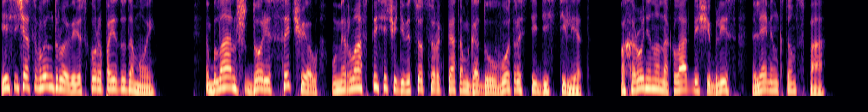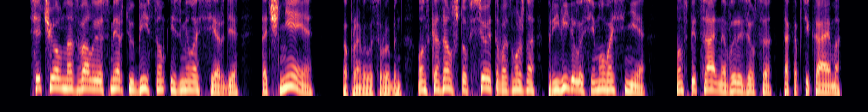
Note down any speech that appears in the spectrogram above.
Я сейчас в Лендровере, скоро поеду домой. Бланш Дорис Сетчуэлл умерла в 1945 году в возрасте 10 лет. Похоронена на кладбище близ Лемингтон-Спа. Сетчуэлл назвал ее смерть убийством из милосердия — Точнее, — поправилась Робин, — он сказал, что все это, возможно, привиделось ему во сне. Он специально выразился так обтекаемо,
